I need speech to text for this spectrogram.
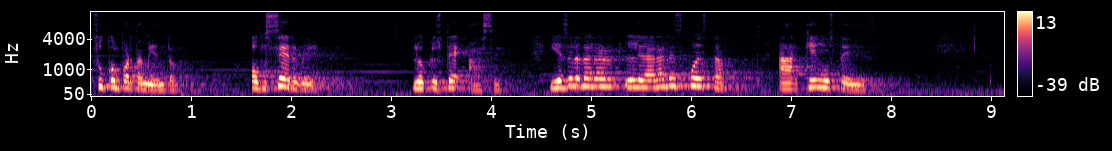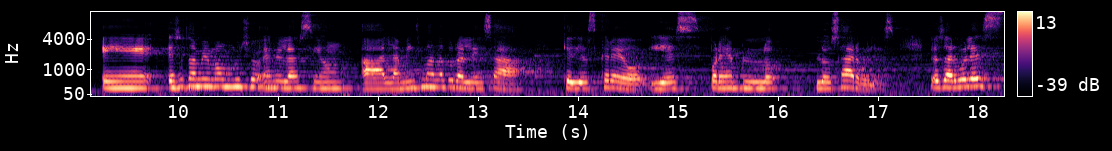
su comportamiento, observe lo que usted hace, y eso le dará, le dará respuesta a quién usted es. Eh, eso también va mucho en relación a la misma naturaleza que Dios creó y es, por ejemplo, los árboles. Los árboles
